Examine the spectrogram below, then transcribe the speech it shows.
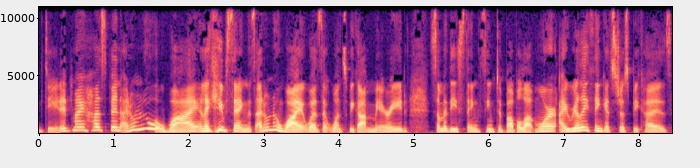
dated my husband. I don't know why, and I keep saying this, I don't know why it was that once we got married, some of these things seem to bubble up more. I really think it's just because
